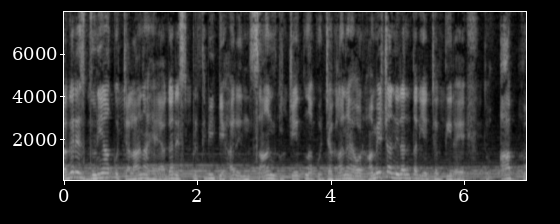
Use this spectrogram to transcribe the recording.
अगर इस दुनिया को चलाना है, अगर इस पृथ्वी के हर इंसान की चेतना को जगाना है और हमेशा निरंतर ये चलती रहे तो आपको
